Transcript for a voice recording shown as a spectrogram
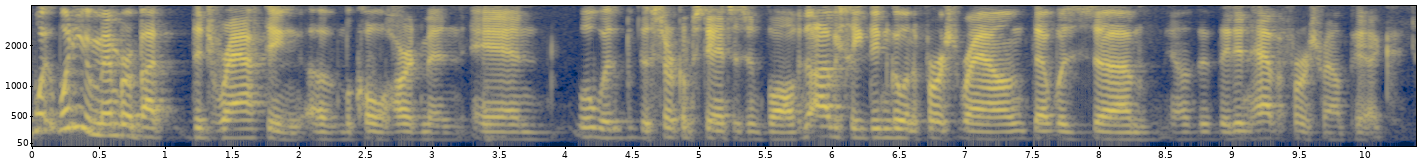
what, what do you remember about the drafting of Mecole Hardman and what were the circumstances involved? Obviously, didn't go in the first round. That was, um, you know, they didn't have a first round pick.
